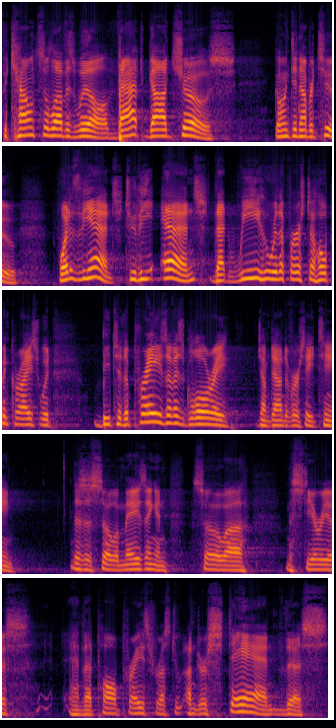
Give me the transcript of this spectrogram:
the counsel of his will. That God chose. Going to number two. What is the end? To the end that we who were the first to hope in Christ would be to the praise of his glory. Jump down to verse 18. This is so amazing and so uh, mysterious, and that Paul prays for us to understand this.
